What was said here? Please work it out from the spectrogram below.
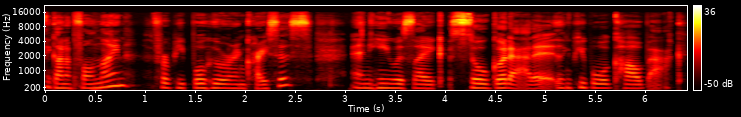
like on a phone line for people who are in crisis and he was like so good at it. Like people would call back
